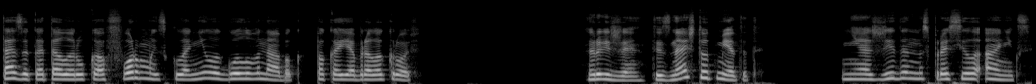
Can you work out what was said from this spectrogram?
Та закатала рука в форму и склонила голову на бок, пока я брала кровь. «Рыжая, ты знаешь тот метод?» Неожиданно спросила Аникс.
